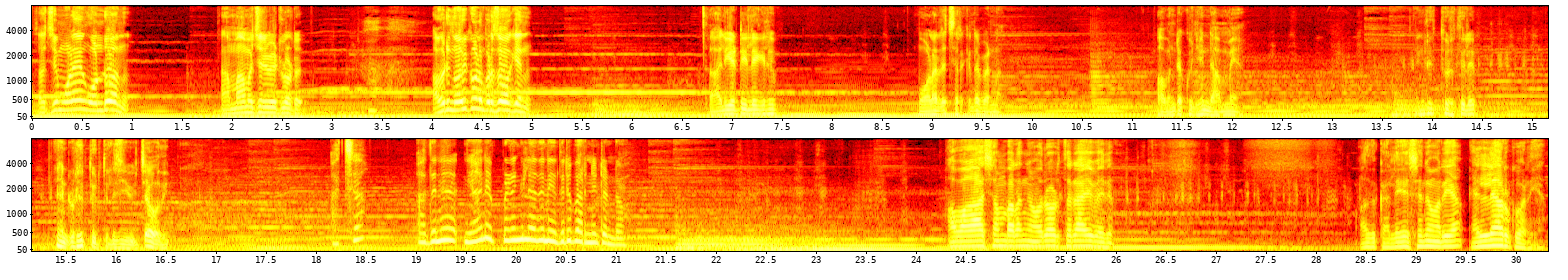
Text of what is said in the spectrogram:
സച്ചി മോളെ ഞാൻ കൊണ്ടുവന്നു. അമ്മാമ്മച്ചിയുടെ വീട്ടിലോട്ട്. അവർ നോക്കിക്കോളും പ്രസവമൊക്കെയെന്ന്. താലി കെട്ടിയില്ലെങ്കിലും മോളെ ചെറുക്കന്റെ പെണ്ണ. അവന്റെ കുഞ്ഞിന്റെ അമ്മയാ. എങ്കിലും തുരുത്തിൽ എന്റെ തുരുത്തിൽ ജീവിച്ചാ മതി. അച്ഛ അതിന് ഞാൻ എപ്പോഴെങ്കിലും അതിനെതിര് പറഞ്ഞിട്ടുണ്ടോ? അവകാശം പറഞ്ഞ് ഓരോരുത്തരായി വരും. അത് കലേശനും അറിയാം എല്ലാവർക്കും അറിയാം.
